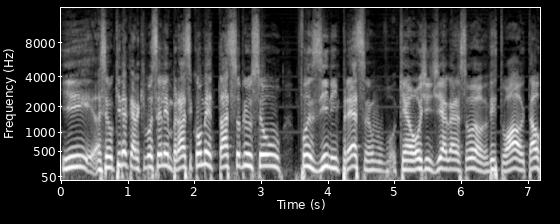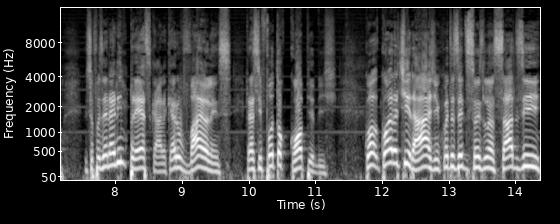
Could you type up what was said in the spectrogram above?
E assim, eu queria, cara, que você lembrasse e comentasse sobre o seu fanzine impresso, né, que é hoje em dia agora é só virtual e tal. O seu fanzine era impresso, cara, que era o Violence, era assim, fotocópia, bicho. Qual, qual era a tiragem, quantas edições lançadas e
